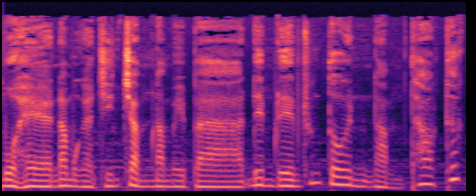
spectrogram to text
Mùa hè năm 1953, đêm đêm chúng tôi nằm thao thức,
